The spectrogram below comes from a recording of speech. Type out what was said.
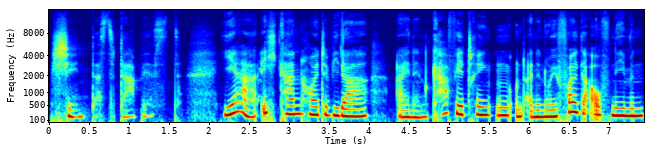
Schön, dass du da bist. Ja, ich kann heute wieder einen Kaffee trinken und eine neue Folge aufnehmen,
